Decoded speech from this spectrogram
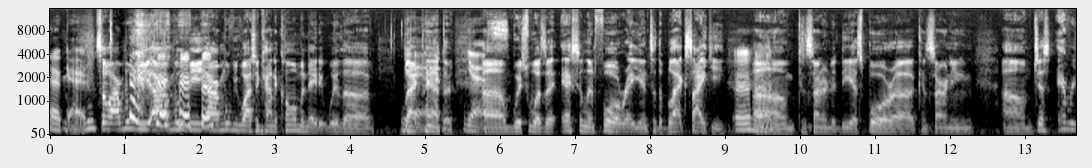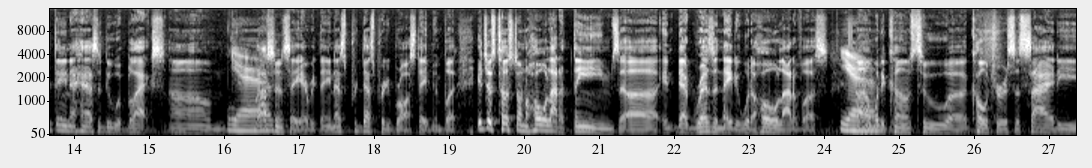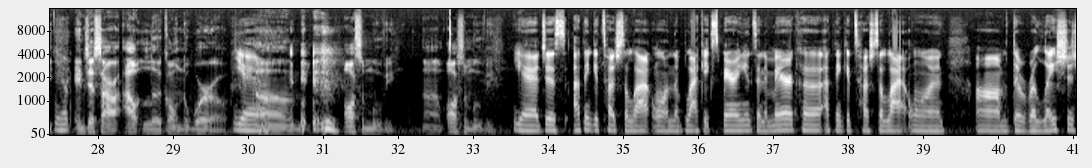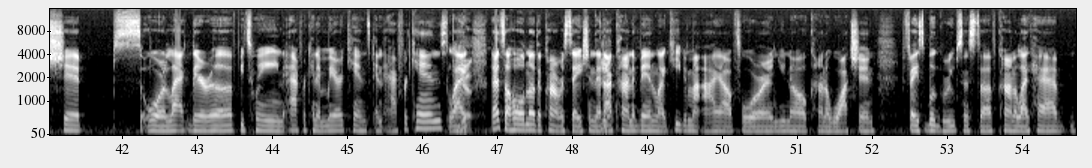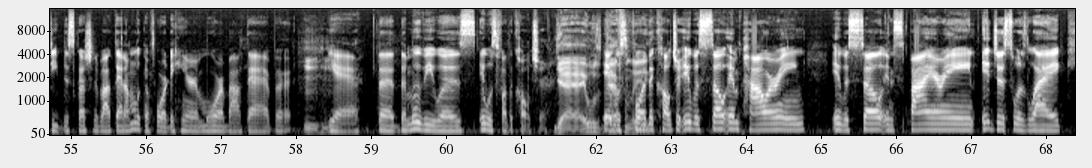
Okay. So our movie, our movie, our movie watching kind of culminated with uh, Black Yeah. Panther, Yes. um, which was an excellent foray into the black psyche Mm-hmm. um, concerning the diaspora, concerning um, just everything that has to do with blacks. Um, Yeah. well, I shouldn't say everything. That's pre- that's a pretty broad statement, but it just touched on a whole lot of themes uh, that resonated with a whole lot of us. Yeah. um, when it comes to uh, culture, society, Yep. and just our outlook on the world. Yeah. Um, awesome movie. Um, awesome movie. Yeah, just I think it touched a lot on the black experience in America. I think it touched a lot on um, the relationships or lack thereof between African Americans and Africans. Like Yeah. that's a whole nother conversation that Yeah. I kind of been like keeping my eye out for and you know kind of watching Facebook groups and stuff kind of like have deep discussion about that. I'm looking forward to hearing more about that, but Mm-hmm. yeah, the the movie was it was for the culture Yeah, it was it definitely. was for the culture. It was so empowering. It was so inspiring. It just was like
